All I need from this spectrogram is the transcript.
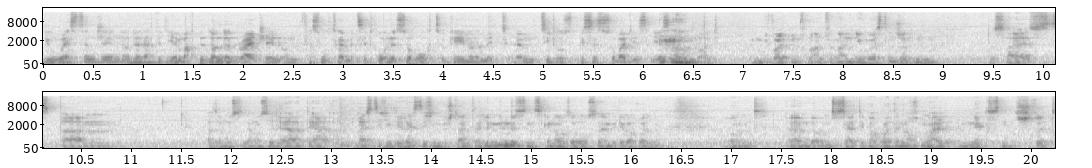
New Western Gin oder dachtet ihr, macht einen London Dry Gin und versucht halt mit Zitrone so hoch zu gehen oder mit ähm, Zitrus, bis es so weit ist, wie ihr es haben wollt? Wir wollten von Anfang an New Western Gin. Mhm. Das heißt, ähm, also musste, da musste der, der restliche, die restlichen Bestandteile mindestens genauso hoch sein wie die Wacholder. Und ähm, bei uns ist halt die Wacholder nochmal im nächsten Schritt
